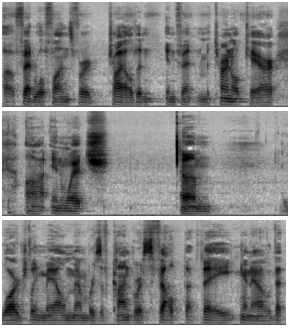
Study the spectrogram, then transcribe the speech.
uh, federal funds for child and infant and maternal care, uh, in which um, largely male members of Congress felt that they, you know, that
